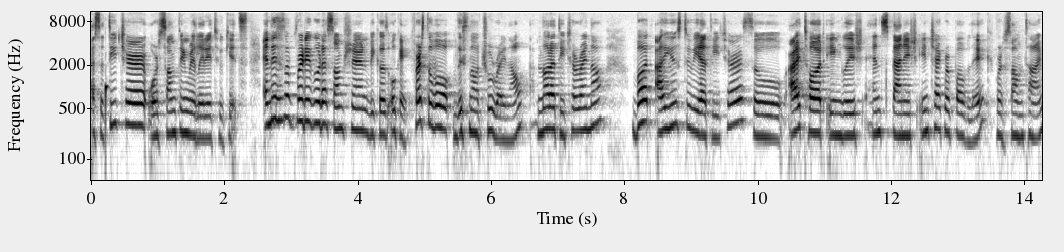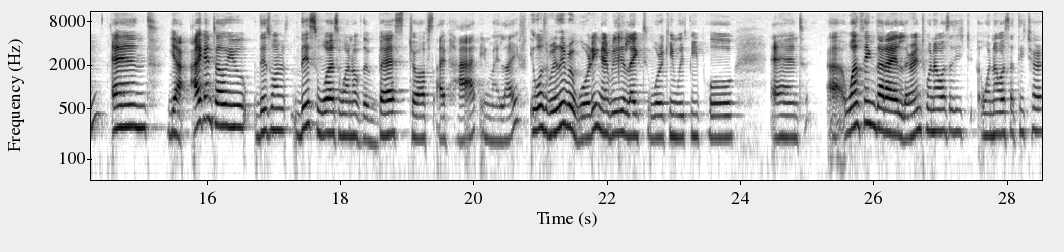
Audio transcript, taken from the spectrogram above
as a teacher or something related to kids. And this is a pretty good assumption because, okay, first of all, this is not true right now. I'm not a teacher right now, but I used to be a teacher, so I taught English and Spanish in Czech Republic for some time. And yeah, I can tell you this one this was one of the best jobs I've had in my life. It was really rewarding. I really liked working with people and uh, one thing that I learned when I was a when I was a teacher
